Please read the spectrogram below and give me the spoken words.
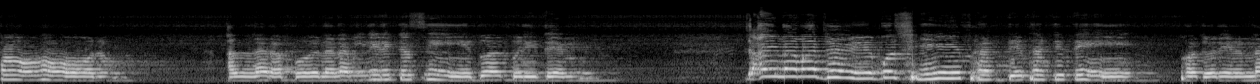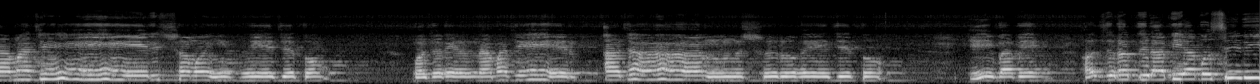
পর আল্লাহ রাব্বুল আলামিনের কাছে দোয়া করিতেন। যাই নামাজে বসে থাকতে থাকতে ফজরের নামাজের সময় হয়ে যেত। ফজরের নামাজের আজান শুরু হয়ে যেত। এইভাবে হজরত রাবিয়া বসিরি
